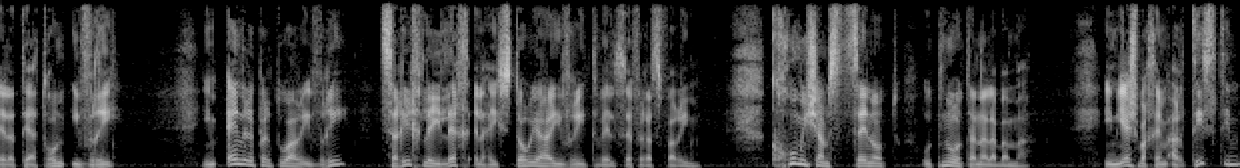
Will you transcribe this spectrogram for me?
אלא תיאטרון עברי. אם אין רפרטואר עברי, צריך לילך אל ההיסטוריה העברית ואל ספר הספרים. קחו משם סצנות ותנו אותן על הבמה. אם יש בכם ארטיסטים,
